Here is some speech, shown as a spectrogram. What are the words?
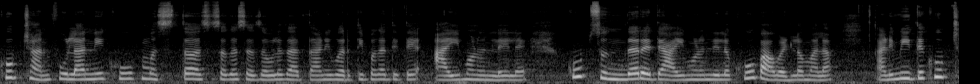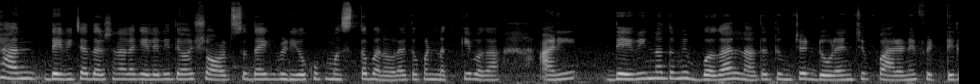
खूप छान फुलांनी खूप मस्त असं सगळं सजवलं जातं आणि वरती बघा तिथे आई म्हणून लिहिलं आहे खूप सुंदर आहे ते आई म्हणून लिहिलं खूप आवडलं मला. आणि मी इथे खूप छान देवीच्या दर्शनाला गेलेली तेव्हा शॉर्टसुद्धा एक व्हिडिओ खूप मस्त बनवला आहे तो पण नक्की बघा. आणि देवींना तुम्ही बघाल ना तर तुमच्या डोळ्यांचे पारणे फिटतील.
